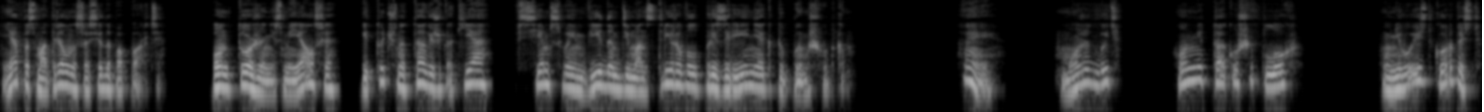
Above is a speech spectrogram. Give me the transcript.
Я посмотрел на соседа по парте. Он тоже не смеялся и точно так же, как я, всем своим видом демонстрировал презрение к тупым шуткам. Эй, может быть, он не так уж и плох. У него есть гордость,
